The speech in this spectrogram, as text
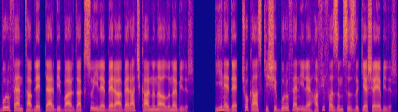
Brufen tabletler bir bardak su ile beraber aç karnına alınabilir. Yine de, çok az kişi Brufen ile hafif hazımsızlık yaşayabilir.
